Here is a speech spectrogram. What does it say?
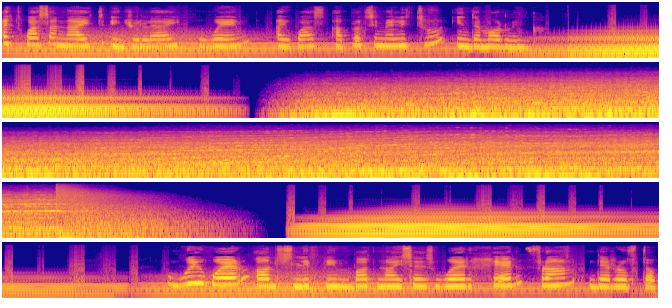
It was a night in July when I was approximately two in the morning. We were all sleeping, but noises were heard from the rooftop.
